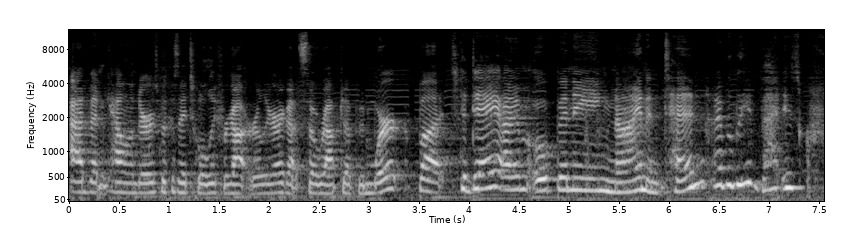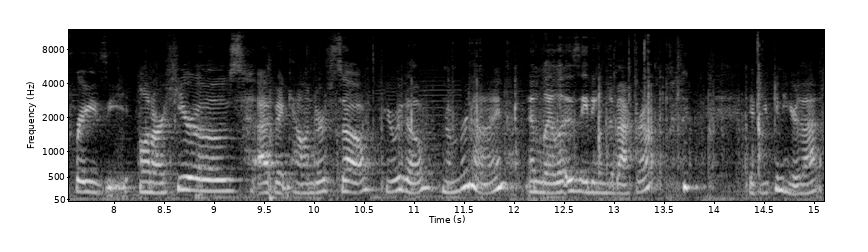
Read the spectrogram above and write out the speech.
advent calendars because I totally forgot earlier. I got so wrapped up in work, but today I'm opening 9 and 10, I believe. That is crazy on our Heroes advent calendar. So here we go, number 9. And Layla is eating in the background, if you can hear that.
